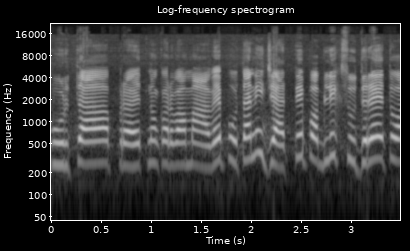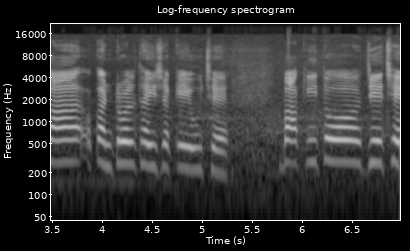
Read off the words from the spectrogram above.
પૂરતા પ્રયત્નો કરવામાં આવે. પોતાની જાતે પબ્લિક સુધરે તો આ કંટ્રોલ થઈ શકે એવું છે. બાકી તો જે છે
